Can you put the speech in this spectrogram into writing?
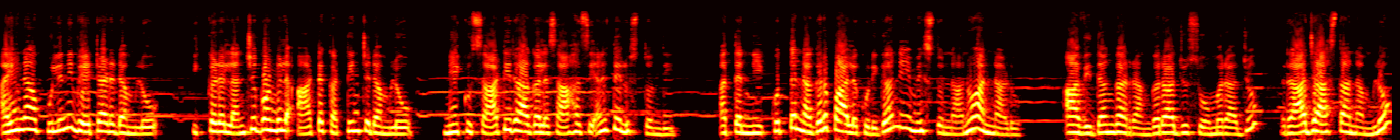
అయినా పులిని వేటాడడంలో ఇక్కడ లంచగొండుల ఆట కట్టించడంలో నీకు సాటి రాగల సాహసి అని తెలుస్తుంది. అతన్ని కొత్త నగరపాలకుడిగా నియమిస్తున్నాను అన్నాడు. ఆ విధంగా రంగరాజు సోమరాజు రాజాస్థానంలో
